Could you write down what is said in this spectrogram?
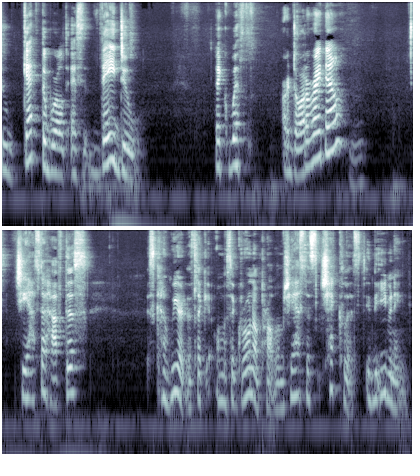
to get the world as they do. Like with our daughter right now, Mm-hmm. she has to have this. It's kind of weird. It's like almost a grown up problem. She has this checklist in the evening,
